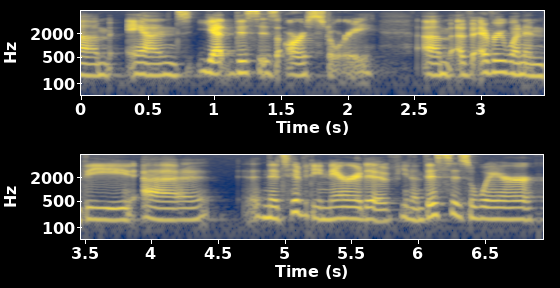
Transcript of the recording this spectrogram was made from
um, and yet this is our story um, of everyone in the uh, nativity narrative. You know, this is where.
